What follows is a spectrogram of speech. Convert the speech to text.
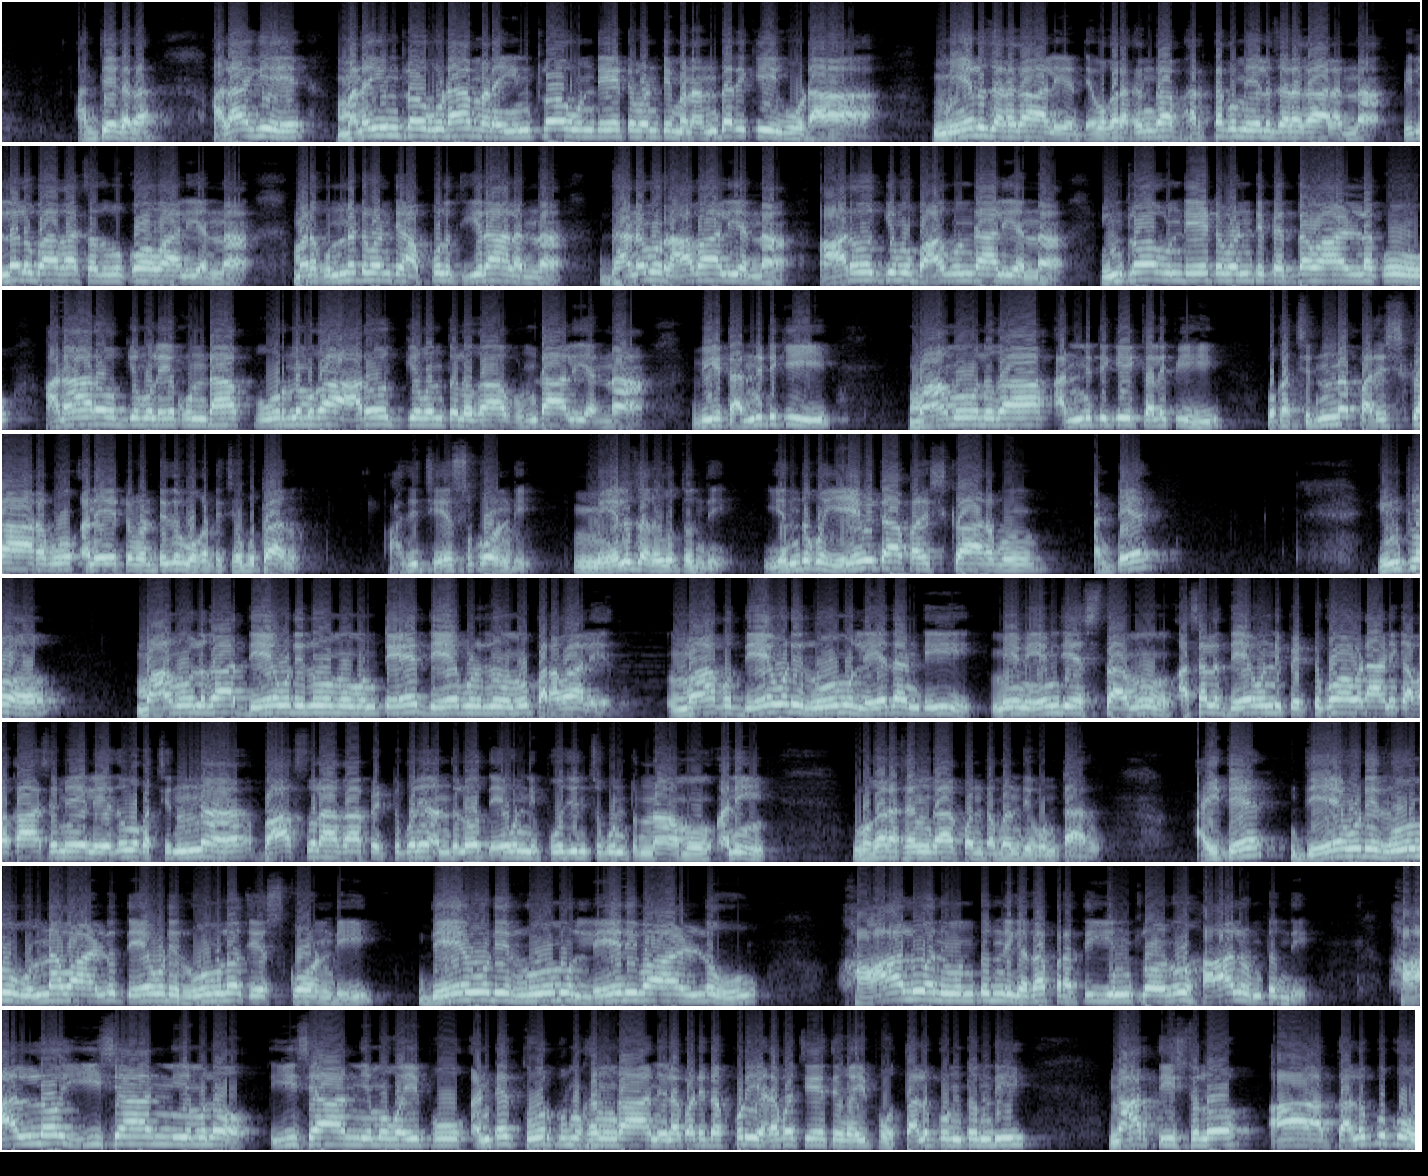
అంతే కదా. అలాగే మన ఇంట్లో కూడా మన ఇంట్లో ఉండేటువంటి మనందరికీ కూడా మేలు జరగాలి అంటే ఒక రకంగా భర్తకు మేలు జరగాలన్నా పిల్లలు బాగా చదువుకోవాలి అన్నా మనకు ఉన్నటువంటి అప్పులు తీరాలన్నా ధనము రావాలి అన్నా ఆరోగ్యము బాగుండాలి అన్నా ఇంట్లో ఉండేటువంటి పెద్దవాళ్ళకు అనారోగ్యము లేకుండా పూర్ణముగా ఆరోగ్యవంతులుగా ఉండాలి అన్నా వీటన్నిటికీ మామూలుగా అన్నిటికీ కలిపి ఒక చిన్న పరిష్కారము అనేటువంటిది ఒకటి చెబుతాను. అది చేసుకోండి. మేలు జరుగుతుంది. ఎందుకు ఏమిటా పరిష్కారము? అంటే ఇంట్లో మామూలుగా దేవుడి రూము ఉంటే దేవుడి రూము పర్వాలేదు. మాకు దేవుడి రూము లేదండి. మేము ఏం చేస్తాము? అసలు దేవుణ్ణి పెట్టుకోవడానికి అవకాశమే లేదు. ఒక చిన్న బాక్స్ లాగా పెట్టుకుని అందులో దేవుణ్ణి పూజించుకుంటున్నాము అని ఒక రకంగా కొంతమంది ఉంటారు. అయితే దేవుడి రూము ఉన్నవాళ్ళు దేవుడి రూములో చేసుకోండి. దేవుడి రూము లేని వాళ్ళు హాలు అని ఉంటుంది కదా ప్రతి ఇంట్లోనూ హాల్ ఉంటుంది. హాల్లో ఈశాన్యములో ఈశాన్యము వైపు అంటే తూర్పు ముఖంగా నిలబడినప్పుడు ఎడమ చేతి వైపు తలుపు ఉంటుంది. నార్త్ ఈస్ట్లో ఆ తలుపుకు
